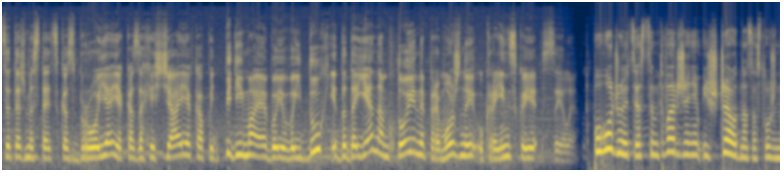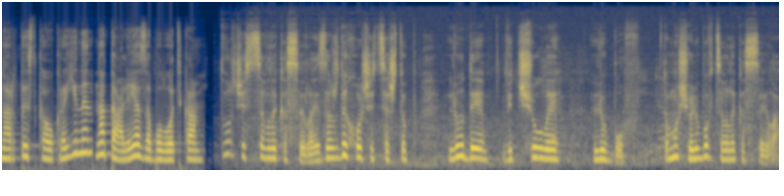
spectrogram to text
це теж мистецька зброя, яка захищає, яка підіймає бойовий дух і додає нам тої непереможної української сили. Погоджується з цим твердженням і ще одна заслужена артистка України Наталія Заболоцька. Творчість це велика сила, і завжди хочеться, щоб люди відчули любов. Тому що любов це велика сила.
